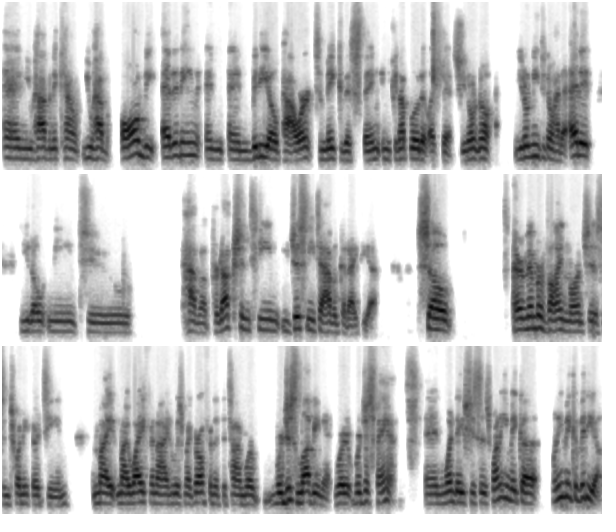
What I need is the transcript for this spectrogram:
and you have an account, you have all the editing and, and video power to make this thing and you can upload it like this. You don't know, you don't need to know how to edit. You don't need to have a production team. You just need to have a good idea. So I remember Vine launches in 2013. My my wife and I, who was my girlfriend at the time, were we're just loving it. We're we're just fans. And one day she says, "Why don't you make a Why don't you make a video?"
